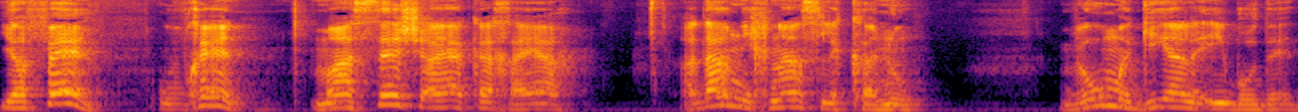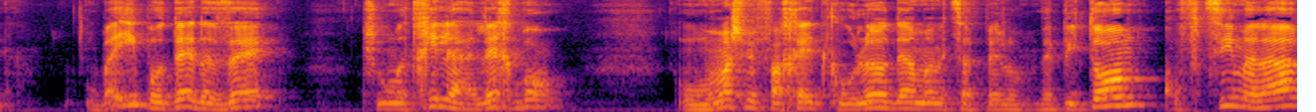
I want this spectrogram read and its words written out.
יפה. ובכן, מעשה שהיה כך היה. אדם נכנס לקנו, והוא מגיע לאי בודד. באי בודד הזה, כשהוא מתחיל להלך בו, הוא ממש מפחד כי הוא לא יודע מה מצפה לו. ופתאום קופצים עליו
